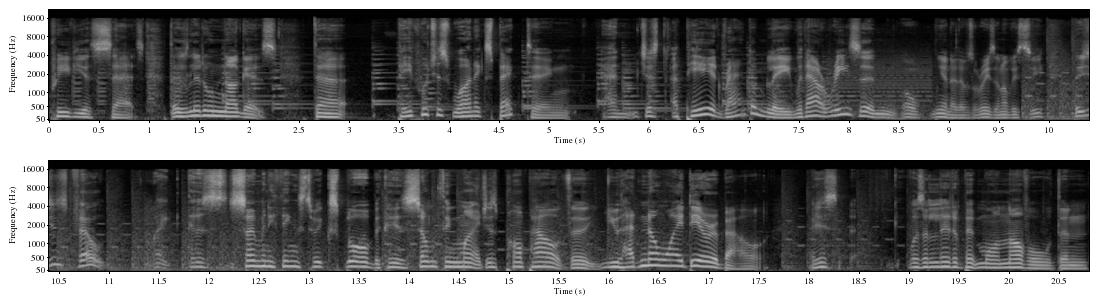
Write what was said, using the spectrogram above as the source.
previous sets. Those little nuggets that people just weren't expecting and just appeared randomly without reason. Or you know there was a reason obviously. But it just felt like there was so many things to explore because something might just pop out that you had no idea about. It just was a little bit more novel than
